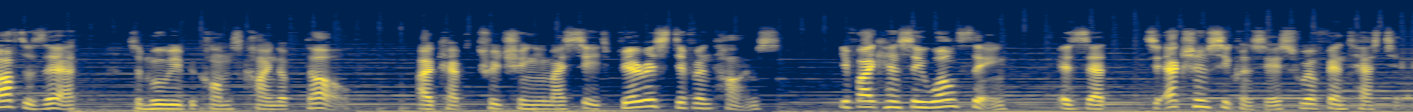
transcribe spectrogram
After that, the movie becomes kind of dull. I kept twitching in my seat various different times. If I can say one thing, it's that the action sequences were fantastic,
